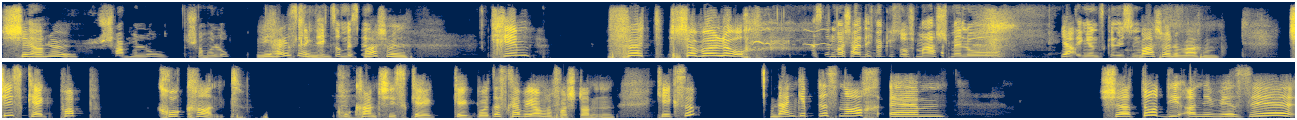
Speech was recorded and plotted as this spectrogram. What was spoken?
Chamallow. Chamallow. Chamallow. Wie heißt Das klingt denn? echt so ein bisschen. Marshmallow. Crème Fouette Chamallow. Das sind wahrscheinlich wirklich so Marshmallow. Ja. Marshmallow-Wachen. Cheesecake Pop Krokant. Mhm. Krokant Cheesecake Cake Bowl. Das habe ich auch noch verstanden. Kekse. Und dann gibt es noch ähm, Chateau d'Anniversaire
